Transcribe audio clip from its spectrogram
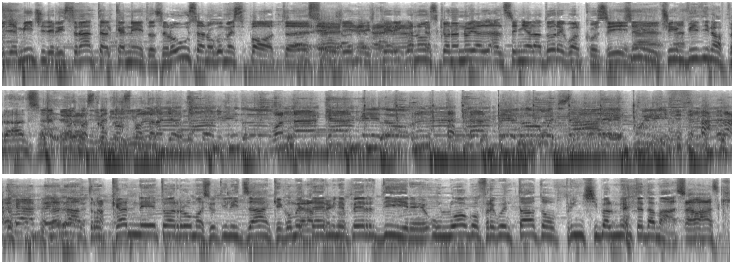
Avverto gli amici del ristorante al Canneto, se lo usano come spot eh, sì. eh, eh, che riconoscono a noi al, al segnalatore qualcosina. Sì, ci invitino a pranzo. Io mi aspetto lo spot radiofonico. Guarda Canneto, Stare qui? Tra l'altro, Canneto a Roma si utilizza anche come Per termine per dire un luogo frequentato principalmente da maschi. Da maschi.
